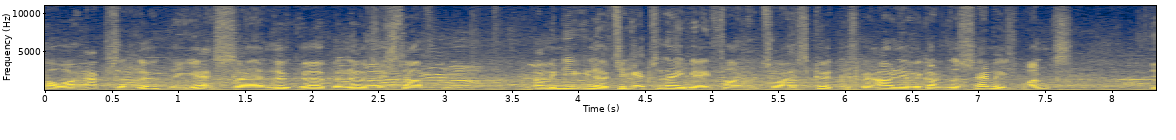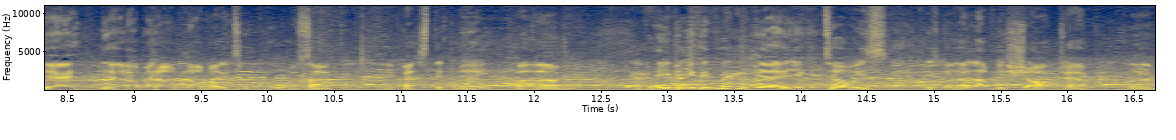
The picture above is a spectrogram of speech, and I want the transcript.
Oh, absolutely, yes. Uh, Luke Herdman knows his stuff. I mean, you, you know, to get to the ABA final twice, goodness, but I only ever got to the semis once. yeah, yeah. I mean, I, I made it to the quarter, so he bested me. But um, Yeah, and he But you bested can, me. Yeah, you can tell he's he's got that lovely sharp jab, um,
